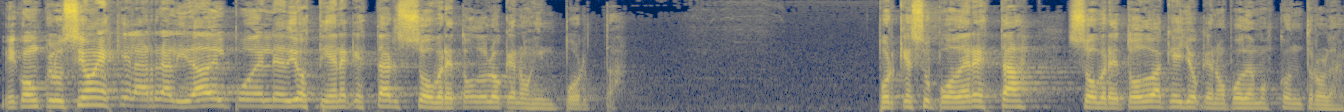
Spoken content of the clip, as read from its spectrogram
Mi conclusión es que la realidad del poder de Dios tiene que estar sobre todo lo que nos importa. Porque su poder está sobre todo aquello que no podemos controlar.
